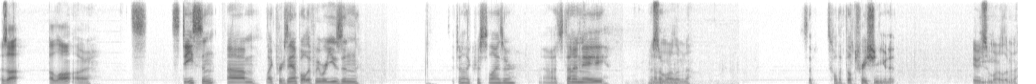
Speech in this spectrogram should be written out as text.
Is that a lot or? It's, decent. Um, like for example, if we were using, is it done in the crystallizer? No, it's done in a. There's another some more one. alumina. It's, a, it's called a filtration unit. Give me some more alumina.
